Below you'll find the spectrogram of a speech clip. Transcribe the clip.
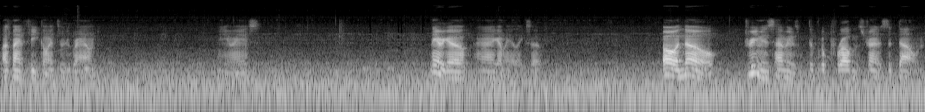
Why's my feet going through the ground? Anyways. There we go. I got my legs up. Oh no. Dream is having some difficult problems trying to sit down.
